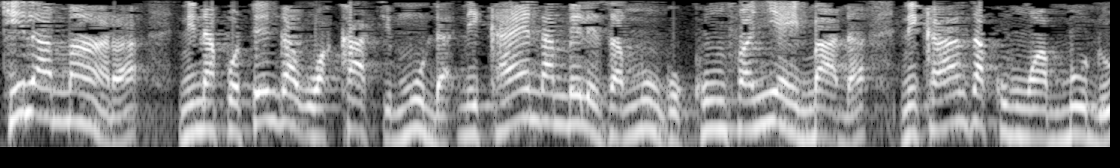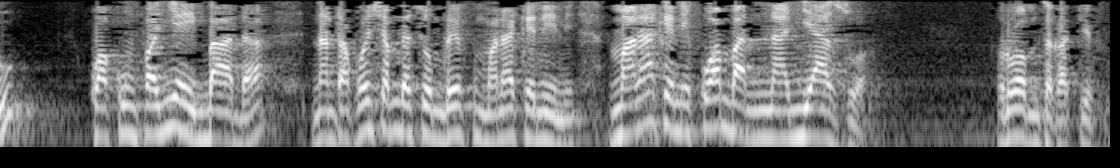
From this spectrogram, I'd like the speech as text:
Kila mara ninapotenga wakati muda nikaenda mbele za mungu kumfanyia ibada nikaanza kumwabudu kwa kumfanyia ibada na nitakuonyesha muda sio mrefu maanaake nini? Maanaake ni kwamba najazwa roho mtakatifu.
